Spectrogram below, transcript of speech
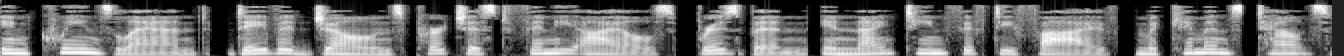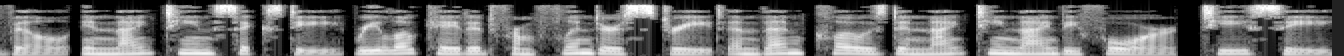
In Queensland, David Jones purchased Finney Isles Brisbane in 1955, McKimmons Townsville in 1960 relocated from Flinders Street and then closed in 1994, T.C.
